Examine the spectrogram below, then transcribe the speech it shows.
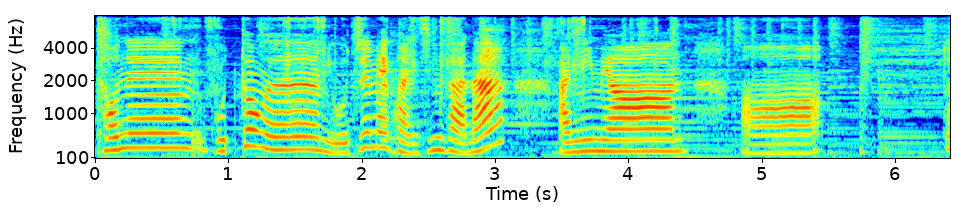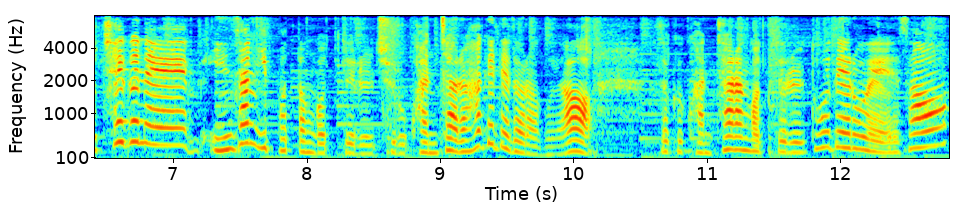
저는 보통은 요즘의 관심사나 아니면 어, 또 최근에 인상 깊었던 것들을 주로 관찰을 하게 되더라고요. 그래서 그 관찰한 것들을 토대로 해서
